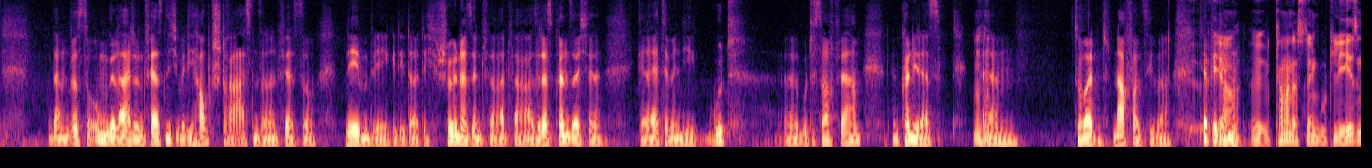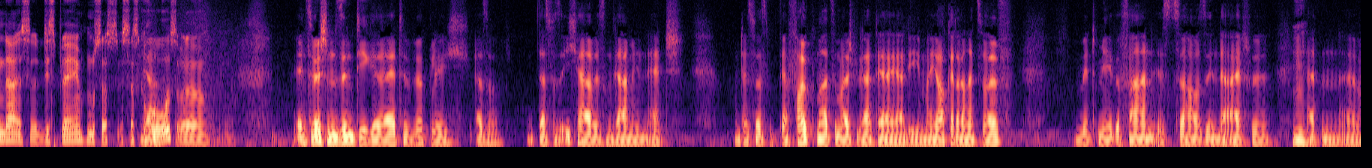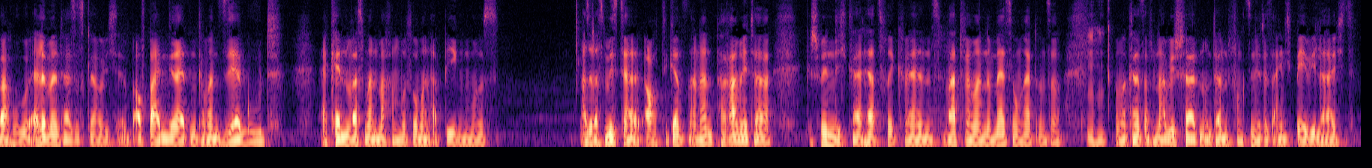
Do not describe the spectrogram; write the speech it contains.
Dann wirst du umgeleitet und fährst nicht über die Hauptstraßen, sondern fährst so Nebenwege, die deutlich schöner sind für Radfahrer. Also das können solche Geräte, wenn die gut, äh, gute Software haben, dann können die das. Mhm. Ähm, soweit nachvollziehbar. Ich hier ja, den, äh, kann man das denn gut lesen da? Ist äh, Display, muss das, ist das groß ja. oder? Inzwischen sind die Geräte wirklich, also das, was ich habe, ist ein Garmin Edge. Und das, was der Volkmar zum Beispiel hat, der ja die Mallorca 312 mit mir gefahren ist, zu Hause in der Eifel. Mhm. Er hat ein äh, Wahoo Element, heißt es, glaube ich. Auf beiden Geräten kann man sehr gut erkennen, was man machen muss, wo man abbiegen muss. Also das misst ja auch die ganzen anderen Parameter, Geschwindigkeit, Herzfrequenz, Watt, wenn man eine Messung hat und so. Mhm. Aber man kann es auf Navi schalten und dann funktioniert das eigentlich babyleicht.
